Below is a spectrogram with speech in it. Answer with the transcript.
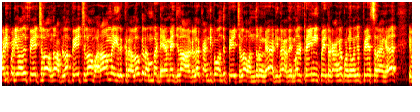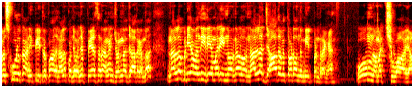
படிப்படியாக வந்து பேச்செல்லாம் வந்து அப்படிலாம் பேச்செல்லாம் வராமல் இருக்கிற அளவுக்கு ரொம்ப டேமேஜ்லாம் ஆகலை. கண்டிப்பாக வந்து பேச்செல்லாம் வந்துருங்க. அப்படின்னா அதே மாதிரி ட்ரைனிங் போயிட்டு இருக்காங்க. கொஞ்சம் கொஞ்சம் பேசுறாங்க. இப்போ ஸ்கூலுக்கு அனுப்பிட்டு இருக்கோம். அதனால கொஞ்சம் கொஞ்சம் பேசுகிறாங்கன்னு சொன்ன ஜாதகம் தான் நல்லபடியா வந்து இதே மாதிரி இன்னொரு நாள் ஒரு நல்ல ஜாதகத்தோட வந்து மீட் பண்றேங்க. ஓம் நமச்சிவாயா.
